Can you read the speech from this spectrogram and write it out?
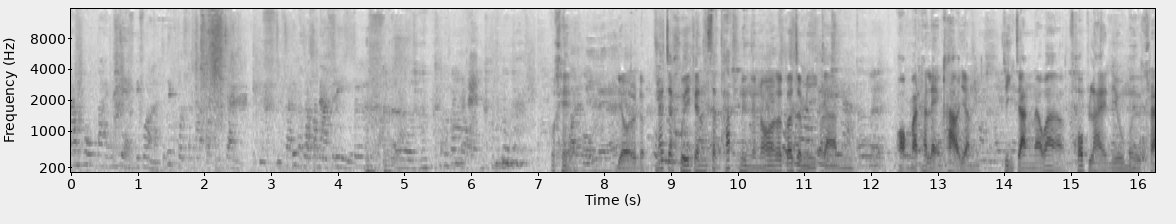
น้ำพกไปแจกดีกว่า จะได้โฆษณาออกจริงจังจะได้โฆษณาฟรีเออโอเค เดี๋ยวน่าจะคุยกันสักพักหนึ่งอะเนาะแล้วก็จะมีการออกมาแถลงข่าวอย่างจริงจังนะว่าพบลายนิ้วมือใคร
